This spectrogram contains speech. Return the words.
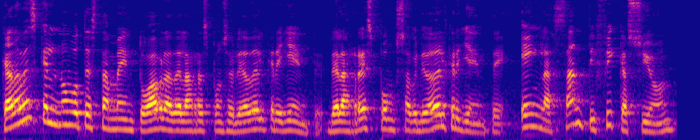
Cada vez que el Nuevo Testamento habla de la responsabilidad del creyente, de la responsabilidad del creyente en la santificación,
